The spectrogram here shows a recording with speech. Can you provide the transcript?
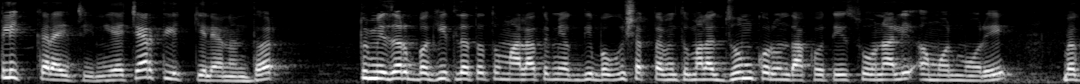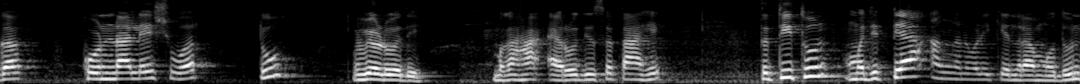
क्लिक करायची. याच्यावर क्लिक केल्यानंतर तुम्ही जर बघितलं तर तुम्हाला तुम्ही अगदी बघू शकता. मी तुम्हाला झूम करून दाखवते. सोनाली अमोल मोरे. बघा कोंडालेश्वर टू वेडोदे बघा हा ॲरो दिसत आहे. तर तिथून म्हणजे त्या अंगणवाडी केंद्रामधून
